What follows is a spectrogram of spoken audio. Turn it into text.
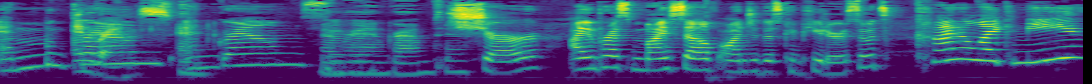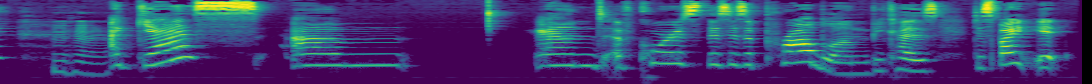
engrams, Engrams. memory engrams. Yeah. Sure, I impress myself onto this computer, so it's kind of like me, I guess. Um, and of course, this is a problem because despite it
